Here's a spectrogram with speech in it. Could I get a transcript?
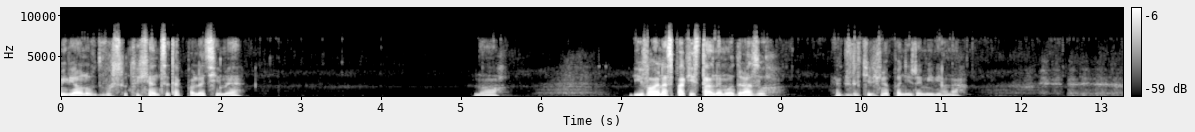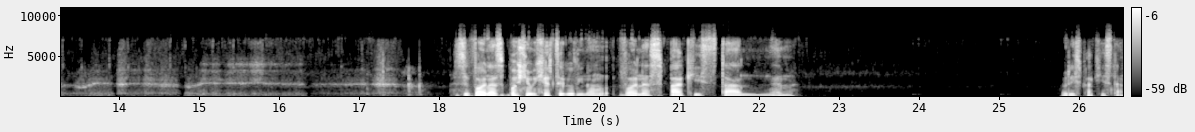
milionów 200 tysięcy tak polecimy. No. I wojna z Pakistanem od razu, jak zleciliśmy poniżej miliona. Z wojna z Bośnią i Hercegowiną, wojna z Pakistanem. Is Pakistan?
